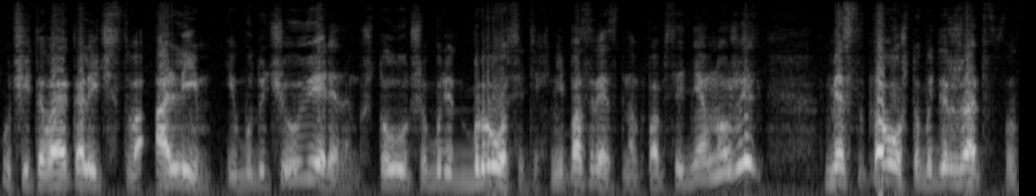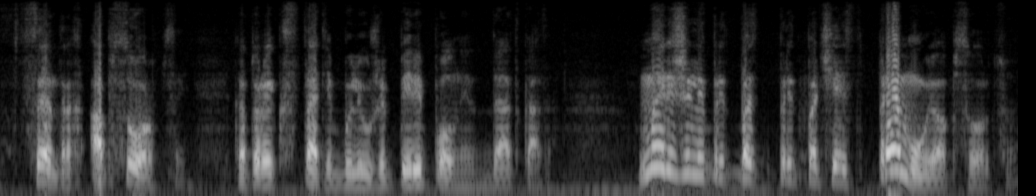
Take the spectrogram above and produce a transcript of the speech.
Учитывая количество алим и будучи уверенным, что лучше будет бросить их непосредственно в повседневную жизнь, вместо того, чтобы держать в, центрах абсорбции, которые, кстати, были уже переполнены до отказа, мы решили предпо предпочесть прямую абсорбцию.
